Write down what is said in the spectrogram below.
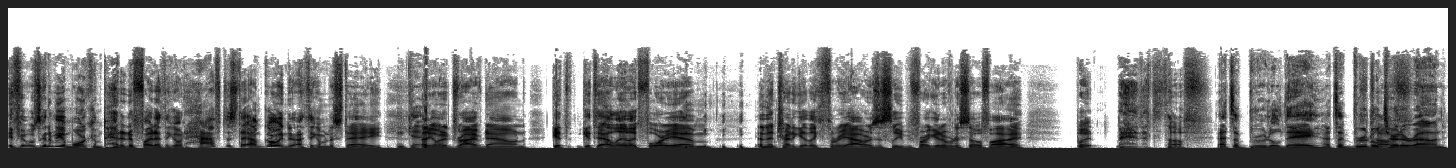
if it was going to be a more competitive fight, I think I would have to stay. I'm going to. I think I'm going to stay. Okay. I think I'm going to drive down, get get to LA like 4 a.m. and then try to get like three hours of sleep before I get over to SoFi. But man, that's tough. That's a brutal day. That's a brutal tough. turnaround.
